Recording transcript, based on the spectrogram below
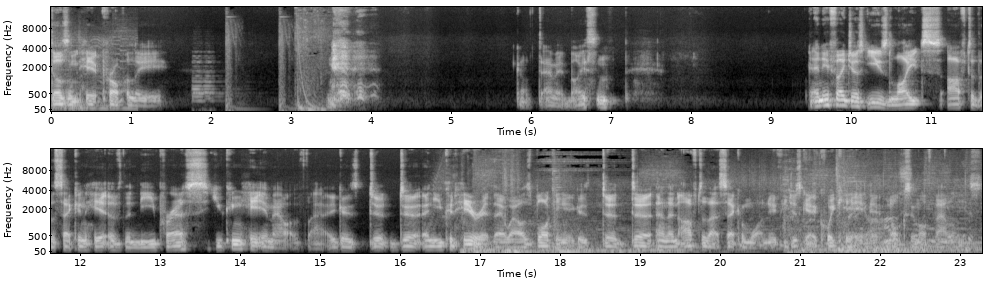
doesn't hit properly God damn it, Bison. And if I just use lights after the second hit of the knee press, you can hit him out of that. It goes duh duh, and you could hear it there where I was blocking it. It goes duh duh, and then after that second one, if you just get a quick hit it knocks him off balance.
